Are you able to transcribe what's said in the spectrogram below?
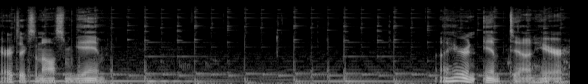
Heretic's an awesome game. I hear an imp down here.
